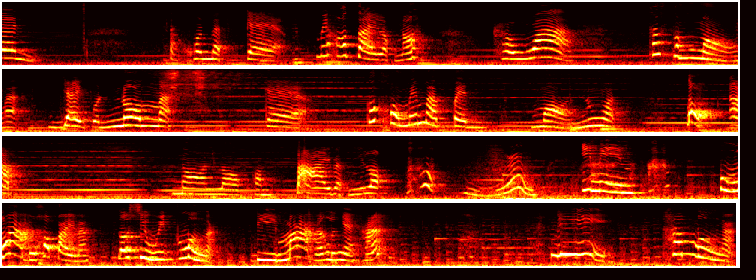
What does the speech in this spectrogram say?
ล่นๆ แต่คนแบบแกไม่เข้าใจหรอกเนาะ ราะว่าถ้าสมองอะใหญ่กว่านมอะแกก็คงไม่มาเป็นหมอนวด ตกอับ นอนรอความตายแบบนี้หรอกหืมอีมีนมึงว่ากูเข้าไปนะ แล้วชีวิตมึงอะดีมากนักหรือไงฮะ นี่ ถ้ามึงอะ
